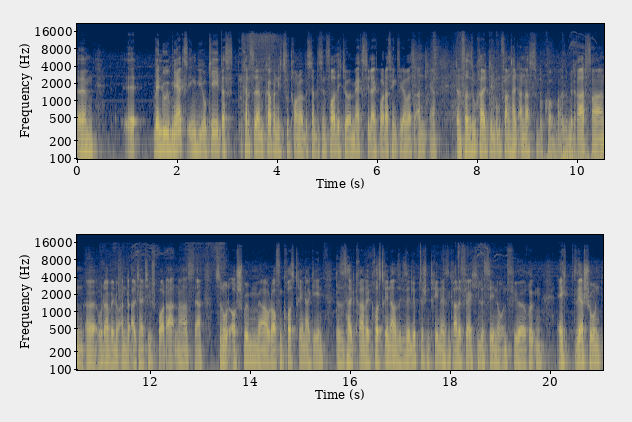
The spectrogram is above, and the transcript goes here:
ähm, äh, wenn du merkst irgendwie, okay, das kannst du deinem Körper nicht zutrauen oder bist da ein bisschen vorsichtig oder merkst vielleicht, boah, da fängt wieder was an, ja, dann versuch halt den Umfang halt anders zu bekommen. Also mit Radfahren äh, oder wenn du Alternativsportarten hast, ja, zur Not auch schwimmen, ja, oder auf einen Crosstrainer gehen. Das ist halt gerade Crosstrainer, also diese elliptischen Trainer, sind gerade für Achillessehne und für Rücken echt sehr schonend.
